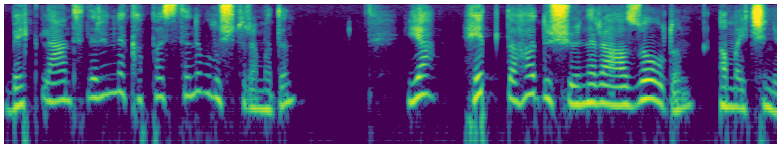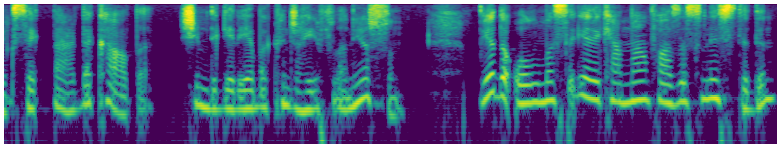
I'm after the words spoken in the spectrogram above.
beklentilerinle kapasiteni buluşturamadın. Ya hep daha düşüğüne razı oldun ama için yükseklerde kaldı. Şimdi geriye bakınca hayıflanıyorsun. Ya da olması gerekenden fazlasını istedin,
